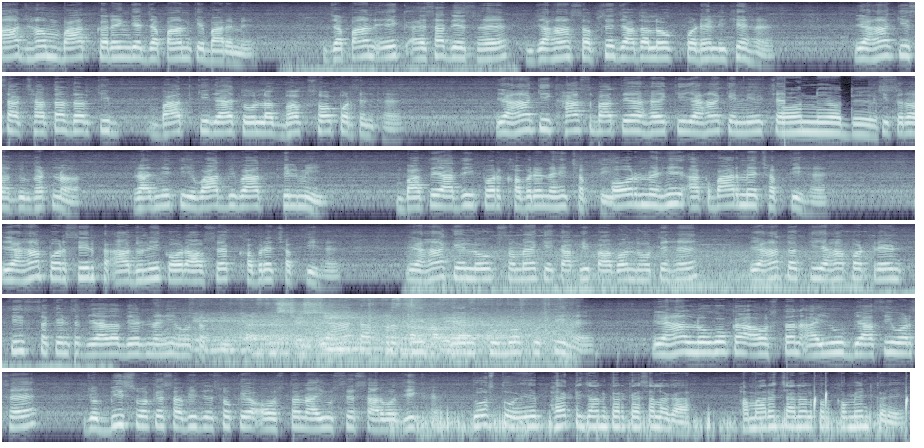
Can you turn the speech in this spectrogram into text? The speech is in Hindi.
आज हम बात करेंगे जापान के बारे में। जापान एक ऐसा देश है जहाँ सबसे ज़्यादा लोग पढ़े लिखे हैं। यहाँ की साक्षरता दर की बात की जाए तो लगभग 100 परसेंट है। यहाँ की खास बात यह है कि यहाँ के न्यूज़ चैनल की तरह दुर्घटना राजनीति वाद विवाद फिल्मी बातें आदि पर खबरें नहीं छपती। और न ही अखबार में छपती हैं। यहाँ पर सिर्फ़ आधुनिक और आवश्यक खबरें छपती हैं। यहाँ के लोग समय के काफ़ी पाबंद होते हैं। यहाँ तक कि यहाँ पर ट्रेन 30 सेकंड से ज़्यादा देर नहीं हो सकती। यहाँ का प्रसिद्ध खेल सुमो कुश्ती है। यहाँ लोगों का औसतन आयु बयासी वर्ष है, जो विश्व के सभी देशों के औसतन आयु से सर्वाधिक है। दोस्तों, ये फैक्ट जानकर कैसा लगा? हमारे चैनल पर कमेंट करें।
